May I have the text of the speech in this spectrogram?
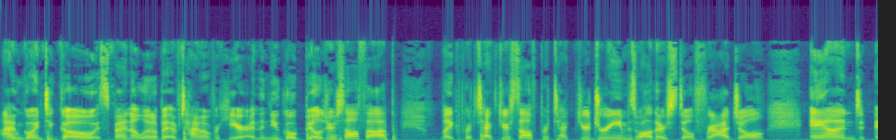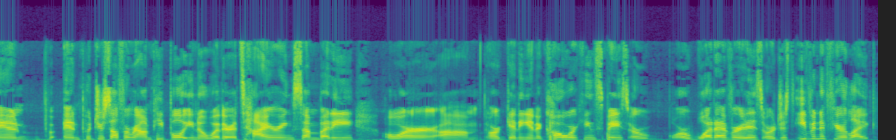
I'm going to go spend a little bit of time over here. And then you go build yourself up like protect yourself protect your dreams while they're still fragile and and and put yourself around people you know whether it's hiring somebody or um, or getting in a co-working space or or whatever it is or just even if you're like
